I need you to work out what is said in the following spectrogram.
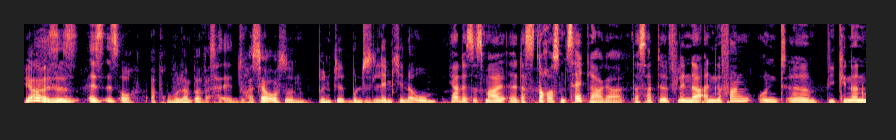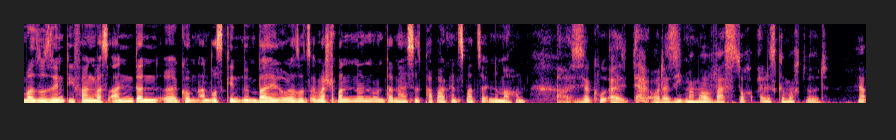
Ja, es ist, es ist auch. Apropos Lampe, was, du hast ja auch so ein bunte, buntes Lämpchen da oben. Ja, das ist mal, äh, das ist noch aus dem Zeltlager. Das hatte Flinder angefangen und äh, wie Kinder nun mal so sind, die fangen was an, dann äh, kommt ein anderes Kind mit einem Ball oder sonst irgendwas Spannenden und dann heißt es, Papa, kannst du mal zu Ende machen. Aber es ist ja cool. Also, da- Aber da sieht man mal, was doch alles gemacht wird. Ja.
